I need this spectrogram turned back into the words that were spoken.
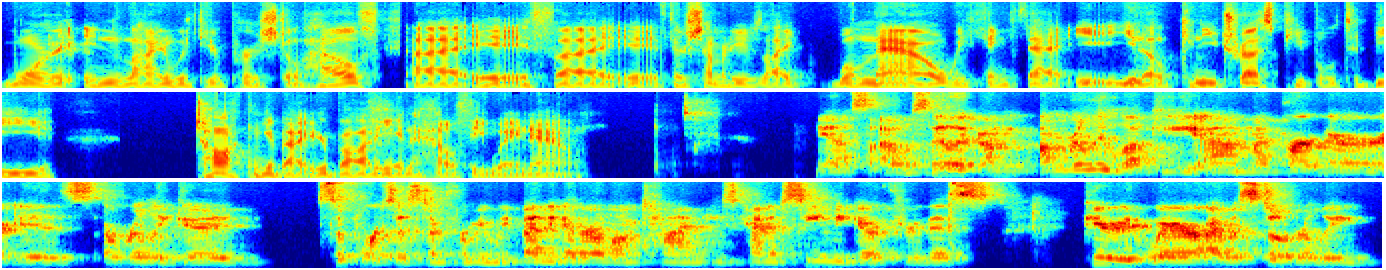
weren't in line with your personal health. Uh, if uh, if there's somebody who's like well now we think that you know can you trust people to be talking about your body in a healthy way now? Yes i will say like i'm, I'm really lucky. Um, my partner is a really good support system for me. We've been together a long time. He's kind of seen me go through this period where i was still really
